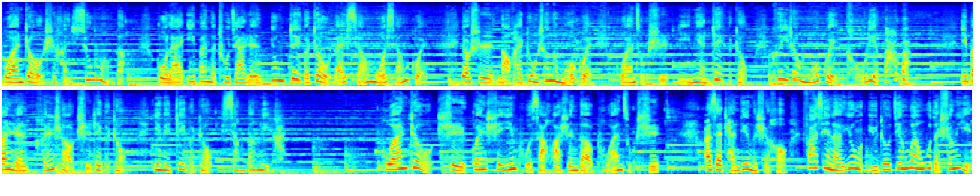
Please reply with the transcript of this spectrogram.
普安咒是很凶猛的，古来一般的出家人用这个咒来降魔降鬼。要是恼害众生的魔鬼，普安祖师一念这个咒，可以让魔鬼头裂八瓣。一般人很少持这个咒，因为这个咒相当厉害。普安咒是观世音菩萨化身的普安祖师，而在禅定的时候，发现了用宇宙间万物的声音。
